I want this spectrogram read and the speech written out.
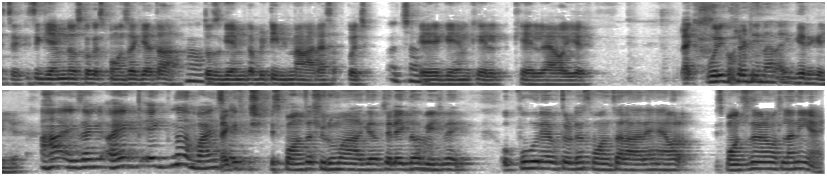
کسی گیم نے اس کو اسپانسر کیا تھا ہاں۔ تو اس گیم کا بھی ٹی وی میں آ رہا ہے سب کچھ اچھا۔ کہ یہ گیم کھیل کھیل رہا ہے اور یہ لائک پوری کوالٹی نہ لائک گر گئی ہے۔ ہاں ایگزیکٹلی ایک نا وائنس اسپانسر شروع میں آ گیا چلے ایک دفعہ ہاں۔ بیچ میں وہ پورے اسپانسر آ رہے ہیں اور اسپانسر سے میرا مسئلہ نہیں ہے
